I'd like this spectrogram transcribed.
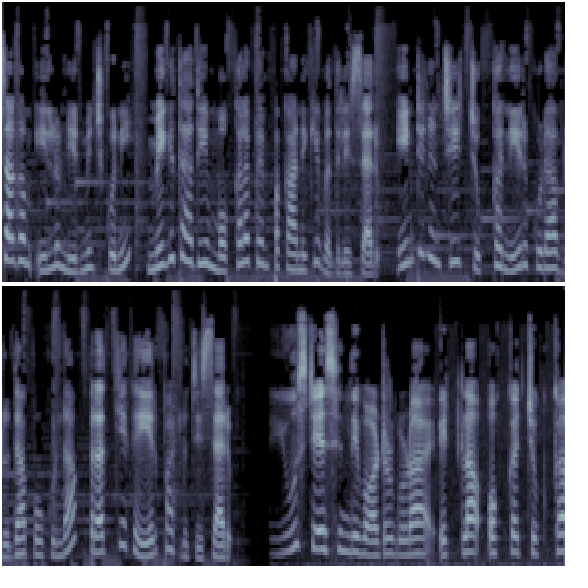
సగం ఇల్లు నిర్మించుకుని మిగతాది మొక్కల పెంపకానికి వదిలేశారు. ఇంటి నుంచి చుక్క నీరు కూడా వృధా పోకుండా ప్రత్యేక ఏర్పాట్లు చేశారు. యూస్ చేసింది వాటర్ కూడా ఇట్లా ఒక్క చుక్క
